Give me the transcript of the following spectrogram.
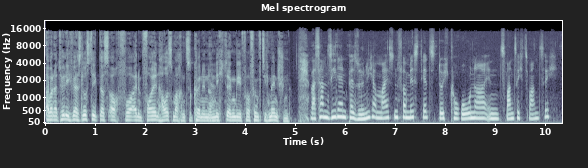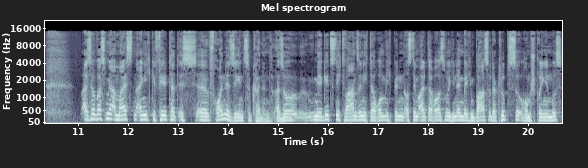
Aber natürlich wäre es lustig, das auch vor einem vollen Haus machen zu können ja. und nicht irgendwie vor 50 Menschen. Was haben Sie denn persönlich am meisten vermisst jetzt durch Corona in 2020? Also was mir am meisten eigentlich gefehlt hat, ist äh, Freunde sehen zu können. Also mhm. mir geht's nicht wahnsinnig darum, ich bin aus dem Alter raus, wo ich in irgendwelchen Bars oder Clubs rumspringen muss.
